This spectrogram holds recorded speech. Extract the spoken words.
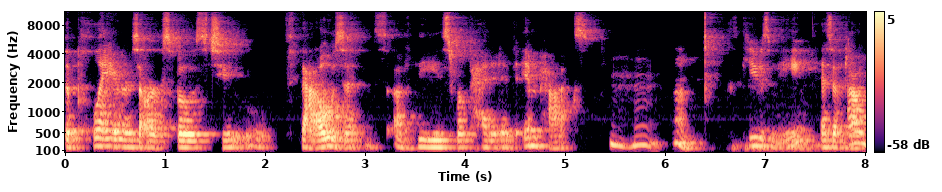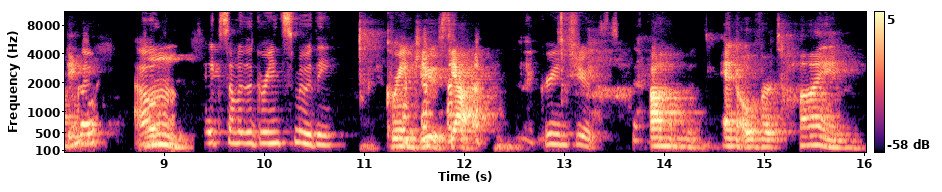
the players are exposed to thousands of these repetitive impacts. Mm-hmm. Hmm. Excuse me as I'm talking. Oh, oh mm. take some of the green smoothie. Green juice, yeah. green juice. Um, and over time,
